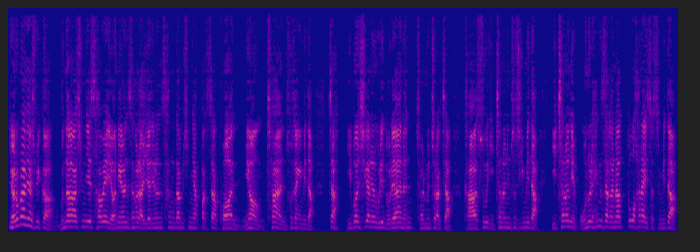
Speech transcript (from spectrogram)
여러분 안녕하십니까 문화 심리 사회 연애 현상을 알려주는 상담 심리학 박사 권영찬 소장입니다. 자 이번 시간에는 우리 노래하는 젊은 철학자 가수 이찬원님 소식입니다. 이찬원님 오늘 행사가 하나 또 하나 있었습니다.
